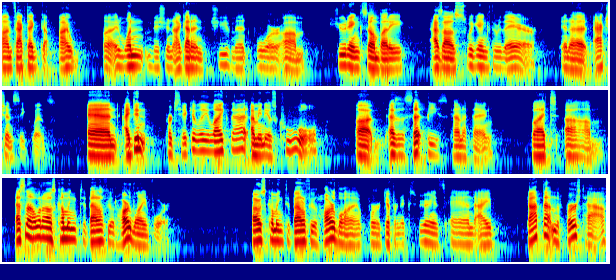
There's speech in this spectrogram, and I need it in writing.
Uh, in fact, I got, I uh, in one mission I got an achievement for um, shooting somebody as I was swinging through the air in an action sequence, and I didn't particularly like that. I mean, it was cool uh, as a set piece kind of thing, but um, that's not what I was coming to Battlefield Hardline for. I was coming to Battlefield Hardline for a different experience, and I got that in the first half,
